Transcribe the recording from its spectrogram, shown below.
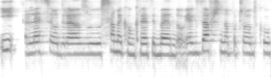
i lecę od razu, same konkrety będą. Jak zawsze na początku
